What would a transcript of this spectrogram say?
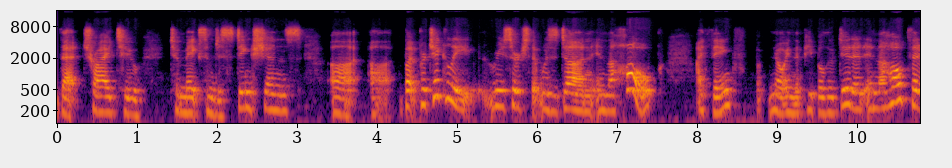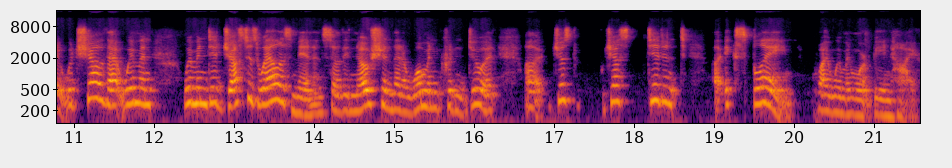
that tried to, to make some distinctions, uh, uh, but particularly research that was done in the hope, I think, knowing the people who did it, in the hope that it would show that women women did just as well as men. And so the notion that a woman couldn't do it uh, just, just didn't uh, explain why women weren't being hired.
